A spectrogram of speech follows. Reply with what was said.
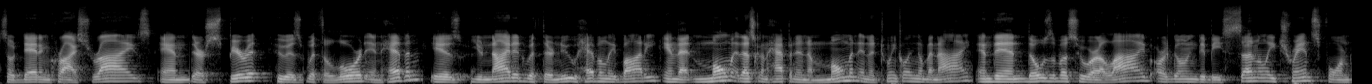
So, dead in Christ rise, and their spirit, who is with the Lord in heaven, is united with their new heavenly body. In that moment, that's going to happen in a moment, in a twinkling of an eye. And then those of us who are alive are going to be suddenly transformed,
